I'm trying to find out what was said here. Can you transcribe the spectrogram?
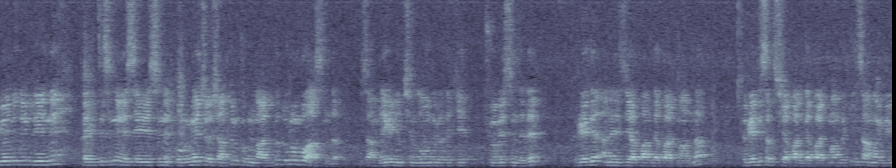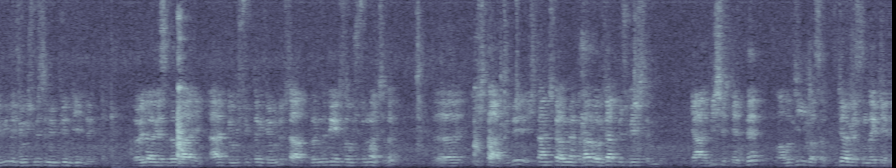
güvenilirliğini, kalitesini ve seviyesini korumaya çalışan tüm kurumlarda da durum bu aslında. Mesela Merrill Lynch'in Londra'daki şubesinde de kredi analizi yapan departmanla kredi satışı yapan departmandaki insanların birbiriyle görüşmesi mümkün değildir. Öyle arası da dahil. Eğer görüştükleri görülürse haklarında direkt soruşturma açılır. Ee, iş takibi, işten çıkarılmaya kadar olacak bir süreçtir bu. Yani bir şirkette alıcı ile satıcı arasındaki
